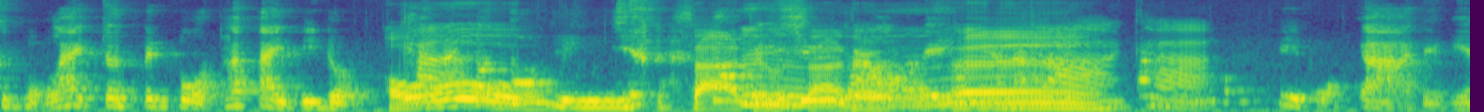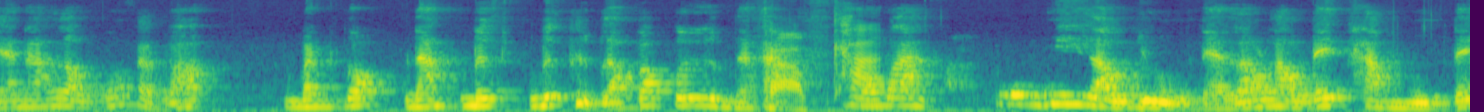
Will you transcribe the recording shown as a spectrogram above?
96ไร่จนเป็นโบสถ์พระไตรปิฎกโอ้ก็ต้องมี สาธุต้องมีชื่สาอธุเราอะไรอย่างเงี้ยนะคะ ค่ะมันก็มีโอกาสอย่างเงี้ยนะเราก็แบบว่ามันก็นะนึกนึกถึงเราก็ปลื้มนะคคะ รับค่ะเพราะว่าช่วงที่เราอยู่เนี่ยแล้วเราได้ทำบุญได้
